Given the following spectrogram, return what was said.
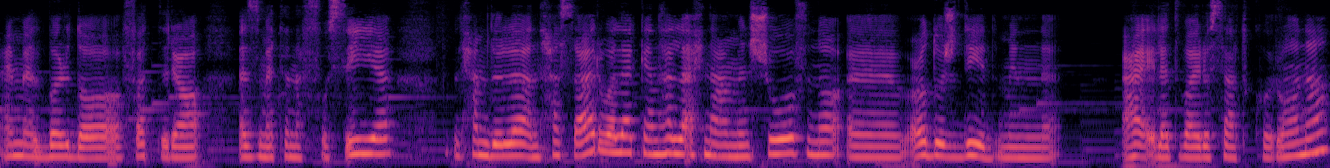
عمل برضه فترة أزمة تنفسية. الحمد لله انحسر ولكن هلأ إحنا عم نشوف آه، عضو جديد من عائلة فيروسات كورونا.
